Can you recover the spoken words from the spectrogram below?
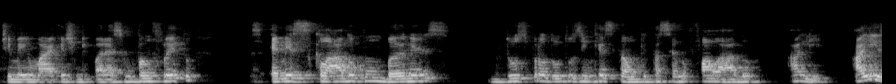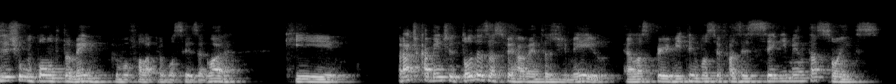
de e-mail marketing que parece um panfleto, é mesclado com banners dos produtos em questão que está sendo falado ali. Aí existe um ponto também que eu vou falar para vocês agora, que praticamente todas as ferramentas de e-mail elas permitem você fazer segmentações.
